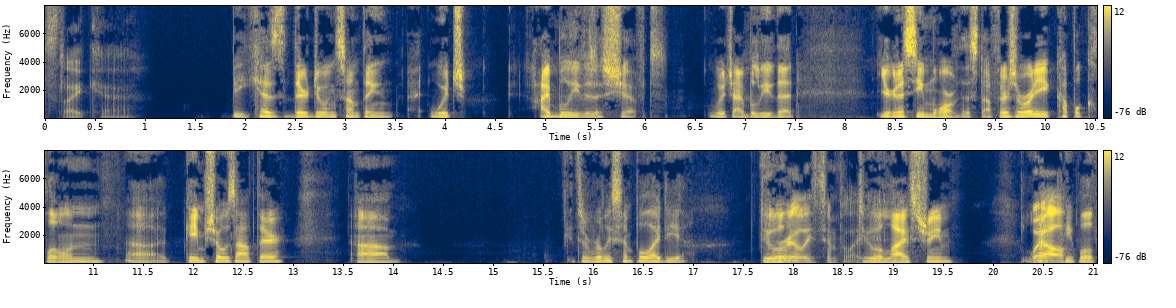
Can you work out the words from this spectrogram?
It's like, uh, because they're doing something which I believe is a shift, which I believe that you're going to see more of this stuff. There's already a couple clone uh, game shows out there. Um, it's a really simple idea. Do a, really simple idea. do a live stream. Well, people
